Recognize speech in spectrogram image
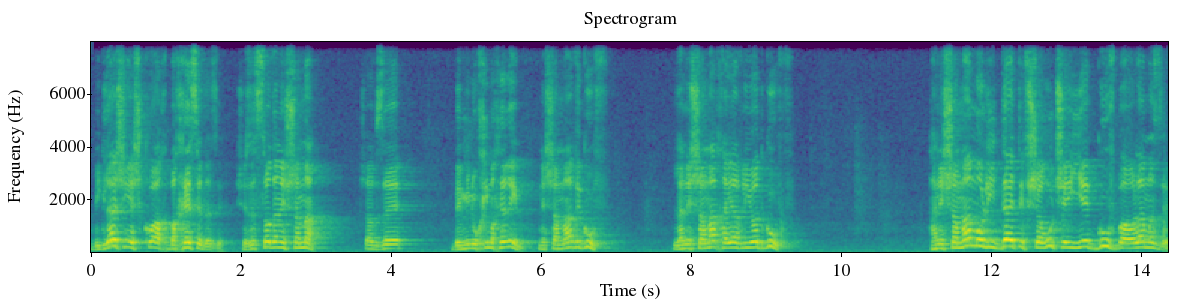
בגלל שיש כוח בחסד הזה, שזה סוד הנשמה, עכשיו זה במינוחים אחרים, נשמה וגוף. לנשמה חייב להיות גוף. הנשמה מולידה את אפשרות שיהיה גוף בעולם הזה,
